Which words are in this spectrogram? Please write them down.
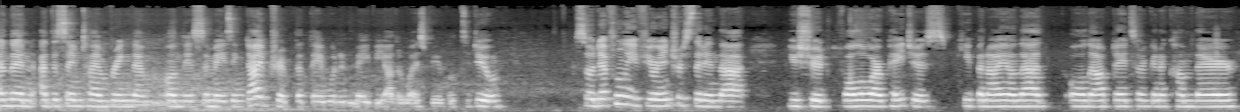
and then at the same time bring them on this amazing dive trip that they wouldn't maybe otherwise be able to do. So definitely if you're interested in that, you should follow our pages. Keep an eye on that. All the updates are going to come there.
